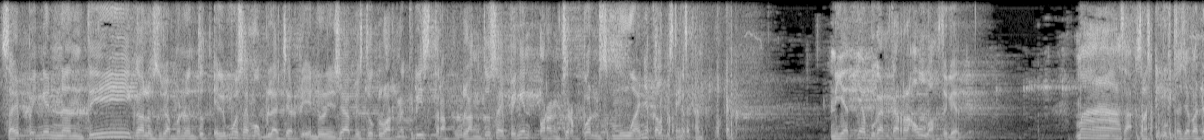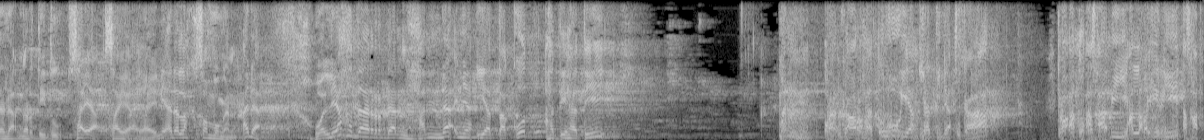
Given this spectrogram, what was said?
Saya pengen nanti kalau sudah menuntut ilmu saya mau belajar di Indonesia habis itu keluar negeri setelah pulang tuh saya pengen orang Cirebon semuanya kalau bisa Niatnya bukan karena Allah tuh lihat. Masa masih saja pada tidak ngerti itu. Saya, saya ya ini adalah kesombongan. Ada. Wal yahdar dan hendaknya ia takut, hati-hati karahatuhu yang saya tidak suka atau ashabi Allah iri ashab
